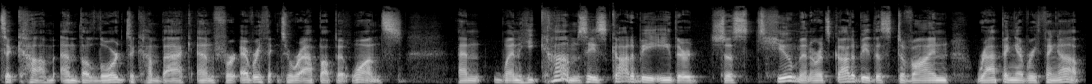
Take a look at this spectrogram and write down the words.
to come and the lord to come back and for everything to wrap up at once and when he comes, he's got to be either just human or it's got to be this divine wrapping everything up.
